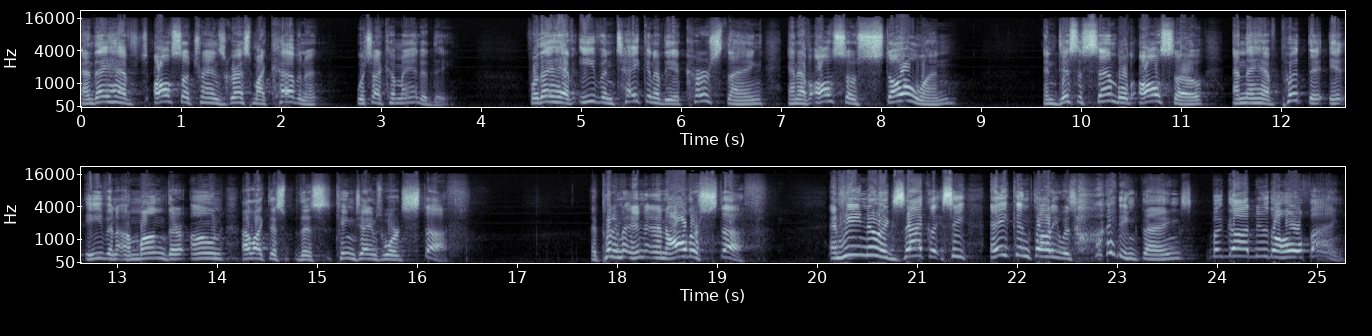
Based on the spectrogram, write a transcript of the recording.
and they have also transgressed my covenant which I commanded thee. For they have even taken of the accursed thing, and have also stolen and disassembled also, and they have put the, it even among their own, I like this, this King James word, stuff. They put them in, in all their stuff. And he knew exactly. See, Achan thought he was hiding things, but God knew the whole thing.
